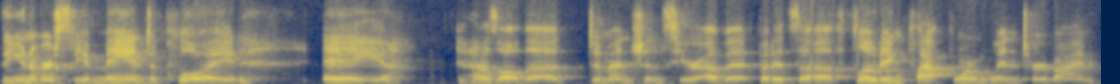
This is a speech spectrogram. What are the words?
The University of Maine deployed a, it has all the dimensions here of it, but it's a floating platform wind turbine.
